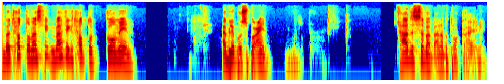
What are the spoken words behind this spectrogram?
بتحطه ما فيك ما فيك تحطه co-main قبل بأسبوعين. هذا السبب أنا بتوقع يعني.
